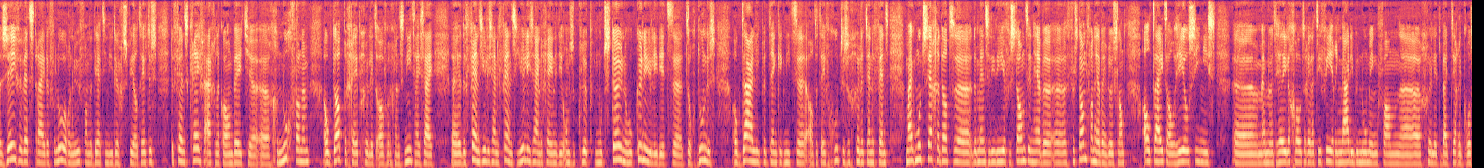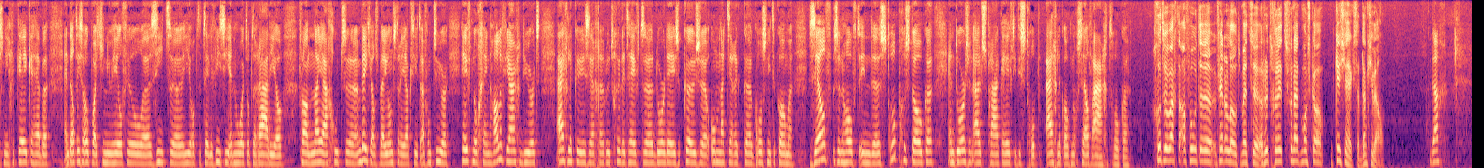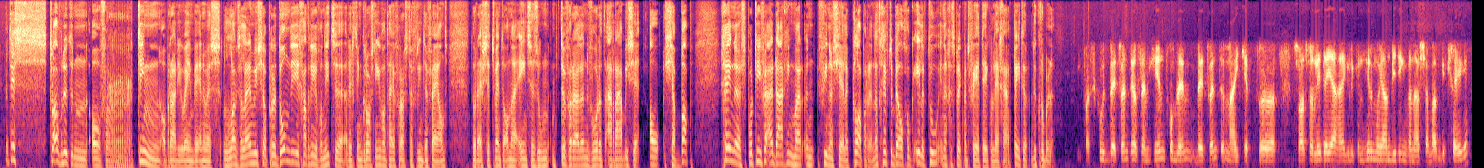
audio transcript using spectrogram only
zeven wedstrijden verloren nu... van de dertien die er gespeeld heeft. Dus de fans kregen eigenlijk al een beetje genoeg van hem. Ook dat begreep Gullit overigens niet. Hij zei... Uh, de fans, jullie zijn de fans, jullie zijn degene die onze club moet steunen. Hoe kunnen jullie dit uh, toch doen? Dus ook daar liep het denk ik niet uh, altijd even goed tussen Gullit en de fans. Maar ik moet zeggen dat de mensen die hier verstand, in hebben, verstand van hebben in Rusland... altijd al heel cynisch en met hele grote relativering... naar die benoeming van Gullit bij Terek Grosny gekeken hebben. En dat is ook wat je nu heel veel ziet hier op de televisie en hoort op de radio. Van, nou ja, goed, een beetje als bij ons de reactie. Het avontuur heeft nog geen half jaar geduurd. Eigenlijk kun je zeggen, Ruud Gullit heeft uh, door deze keuze om naar Terk uh, Grosny te komen... zelf zijn hoofd in de strop gestoken. En door zijn uitspraken heeft hij de strop eigenlijk ook nog zelf aangetrokken. Goed, we wachten af hoe het uh, verder loopt met Ruud Gullit vanuit Moskou. Kisje Hekster, dankjewel. Dag. Het is 12 minuten over 10 op Radio 1 bij NOS. Langs de lijn, Michel Predom die gaat in ieder geval niet uh, richting Grosny... want hij verraste vriend en vijand door FC Twente al na één seizoen te verruilen... voor het Arabische Al-Shabaab. Geen uh, sportieve uitdaging, maar een financiële klapper. En dat geeft de Belg ook eerlijk toe in een gesprek met VRT-collega Peter de Kroebelen. Ik was goed bij Twente, er zijn geen probleem bij Twente... maar ik heb, uh, zoals verleden jaar, eigenlijk een heel mooie aanbieding van Al-Shabaab gekregen...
